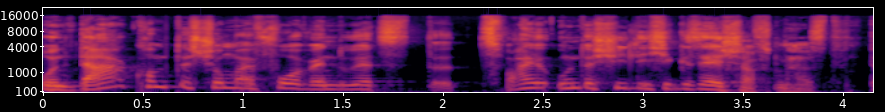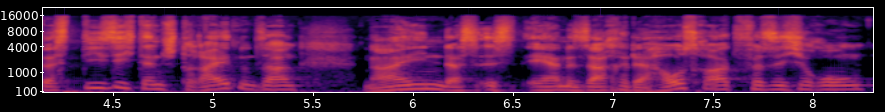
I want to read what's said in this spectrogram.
Und da kommt es schon mal vor, wenn du jetzt äh, zwei unterschiedliche Gesellschaften hast, dass die sich dann streiten und sagen, nein, das ist eher eine Sache der Hausratversicherung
